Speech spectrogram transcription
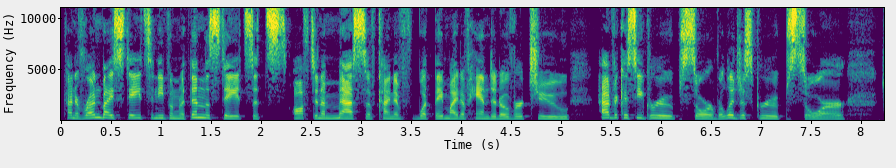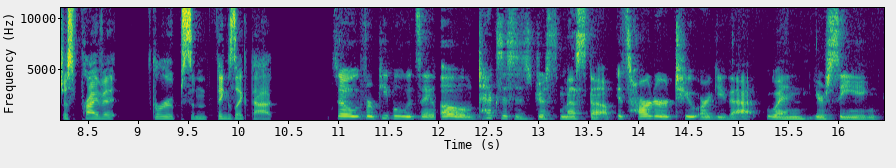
kind of run by states and even within the states it's often a mess of kind of what they might have handed over to advocacy groups or religious groups or just private groups and things like that. So for people who would say, "Oh, Texas is just messed up." It's harder to argue that when you're seeing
